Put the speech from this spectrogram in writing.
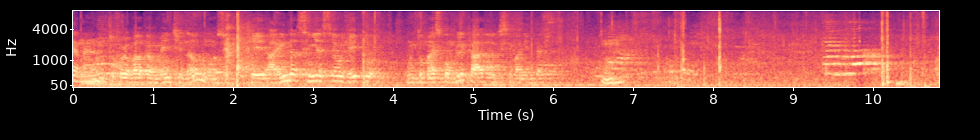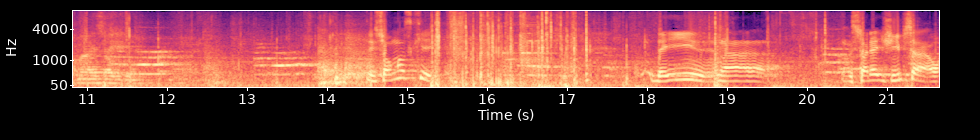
né? Muito provavelmente não, moço, porque ainda assim ia ser um jeito muito mais complicado do que se manifesta. Mais algum? Tem só umas que. Daí na história egípcia, Ho-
